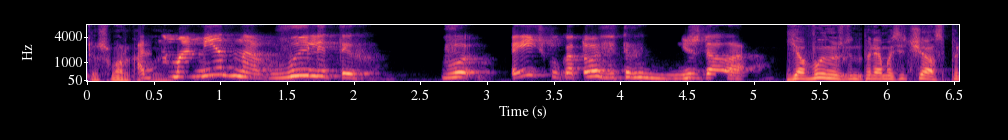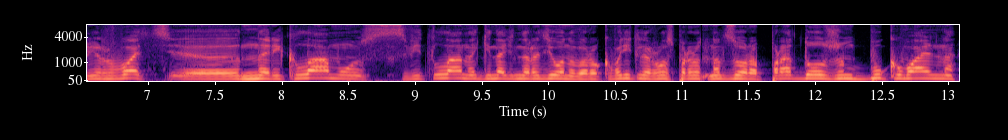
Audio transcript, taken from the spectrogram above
Кошмар какой. Одномоментно вылитых в речку, которая этого не ждала. Я вынужден прямо сейчас прервать э, на рекламу. Светлана Геннадьевна Родионова, руководитель Росприроднадзора. Продолжим буквально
